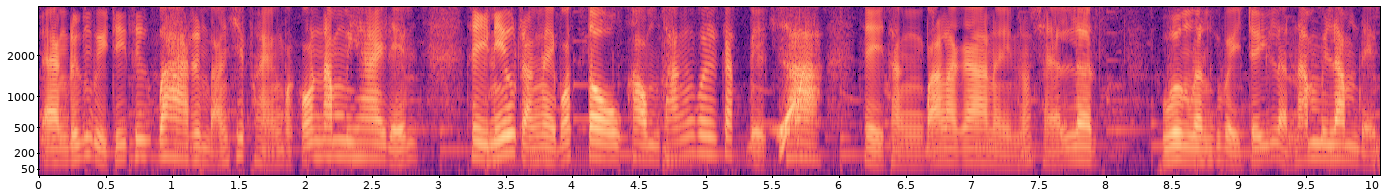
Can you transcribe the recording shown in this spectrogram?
đang đứng vị trí thứ ba trên bảng xếp hạng và có 52 điểm. Thì nếu trận này Porto không thắng với cách biệt xa, thì thằng Balaga này nó sẽ lên vươn lên cái vị trí là 55 điểm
